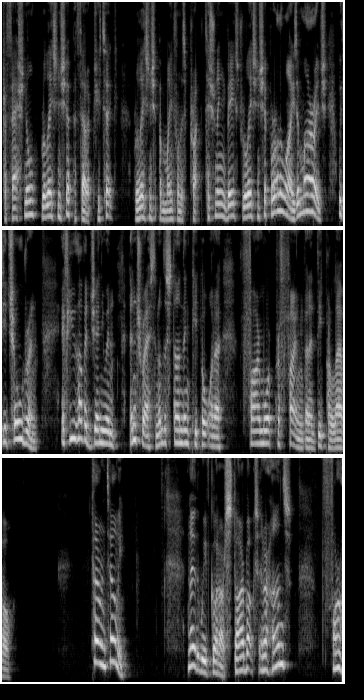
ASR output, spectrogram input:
professional relationship, a therapeutic relationship, a mindfulness practicing-based relationship, or otherwise a marriage with your children, if you have a genuine interest in understanding people on a far more profound and a deeper level, Karen, tell me. Now that we've got our Starbucks in our hands, for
